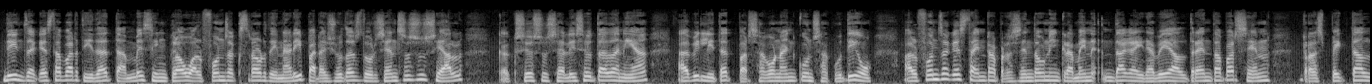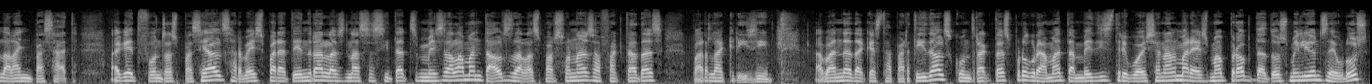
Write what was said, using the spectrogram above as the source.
Dins d'aquesta partida també s'inclou el Fons Extraordinari per Ajudes d'Urgència Social que Acció Social i Ciutadania ha habilitat per segon any consecutiu. El fons fons aquest any representa un increment de gairebé el 30% respecte al de l'any passat. Aquest fons especial serveix per atendre les necessitats més elementals de les persones afectades per la crisi. A banda d'aquesta partida, els contractes programa també distribueixen al Maresme prop de 2 milions d'euros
